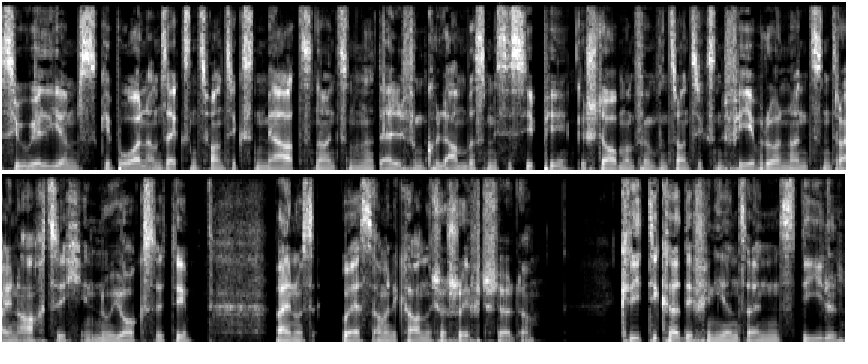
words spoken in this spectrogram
Tennessee Williams, geboren am 26. März 1911 in Columbus, Mississippi, gestorben am 25. Februar 1983 in New York City, war ein US-amerikanischer Schriftsteller. Kritiker definieren seinen Stil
